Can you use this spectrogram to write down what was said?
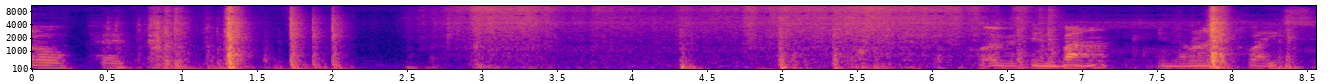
Pig. Put everything back in the right place.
